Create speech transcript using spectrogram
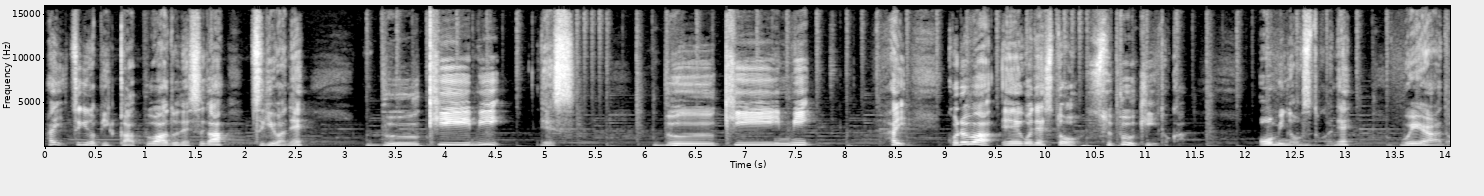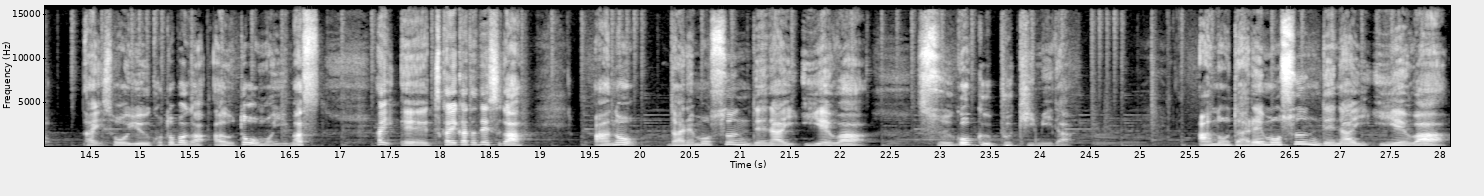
はい。次のピックアップワードですが、次はね、不気味です。不気味。はい。これは英語ですと、スプーキーとか、オミノスとかね、ウェアード。はい。そういう言葉が合うと思います。はい。えー、使い方ですが、あの誰も住んでない家はすごく不気味だ。あの誰も住んでない家は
